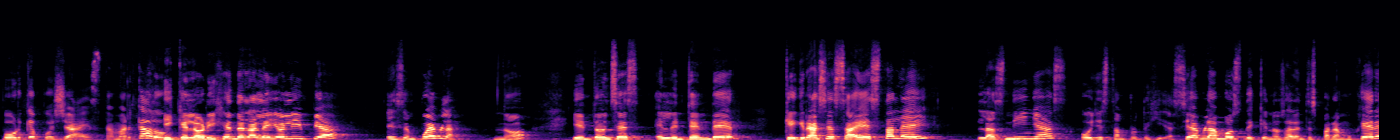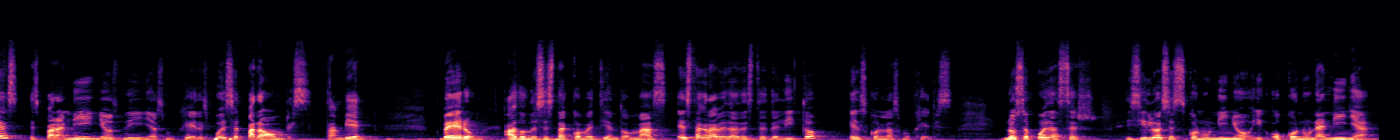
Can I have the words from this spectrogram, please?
porque pues ya está marcado. Y que el origen de la ley Olimpia es en Puebla, ¿no? Y entonces el entender que gracias a esta ley las niñas hoy están protegidas. Si hablamos de que no solamente es para mujeres, es para niños, niñas, mujeres, puede ser para hombres también. Pero a donde se está cometiendo más esta gravedad de este delito es con las mujeres. No se puede hacer. Y si lo haces con un niño o con una niña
